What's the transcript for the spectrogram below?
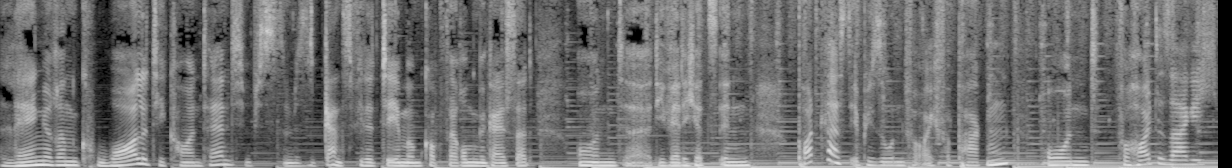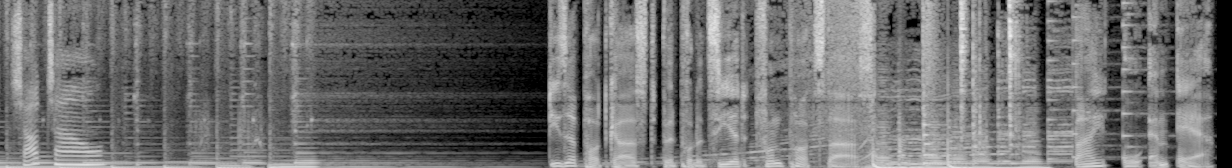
längeren Quality Content. Ich sind ganz viele Themen im Kopf herumgegeistert und äh, die werde ich jetzt in Podcast-Episoden für euch verpacken. Und für heute sage ich ciao, ciao. Dieser Podcast wird produziert von Podstars bei OMR.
